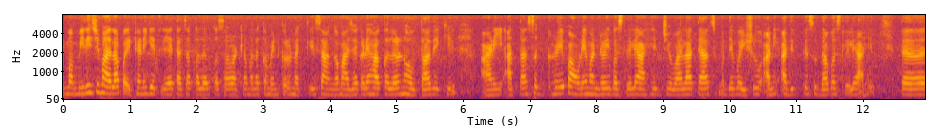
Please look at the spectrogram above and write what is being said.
मम्मीने जी मला पैठणी घेतली आहे त्याचा कलर कसा वाटला मला कमेंट करून नक्की सांगा. माझ्याकडे हा कलर नव्हता देखील. आणि आता सगळे पाहुणे मंडळी बसलेले आहेत. जेवायला त्याचमध्ये वैशू आणि आदित्यसुद्धा बसलेले आहेत. तर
